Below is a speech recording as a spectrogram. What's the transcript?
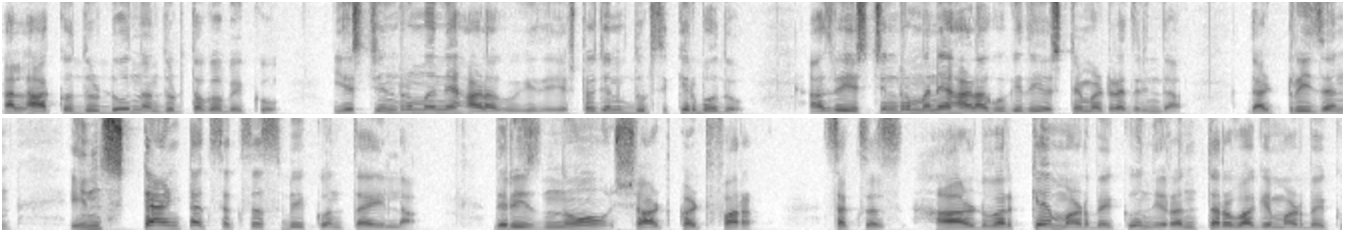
ಅಲ್ಲಿ ಹಾಕೋ ದುಡ್ಡು ನಾನು ದುಡ್ಡು ತಗೋಬೇಕು. ಎಷ್ಟು ಜನರ ಮನೆ ಹಾಳಾಗೋಗಿದೆ ಎಷ್ಟೋ ಜನಕ್ಕೆ ದುಡ್ಡು ಸಿಕ್ಕಿರ್ಬೋದು. ಆದರೆ ಎಷ್ಟು ಜನರು ಮನೆ ಹಾಳಾಗೋಗಿದೆ ಯೋಚನೆ ಮಾಡಿರಿ ಅದರಿಂದ. ದಟ್ ರೀಸನ್ ಇನ್ಸ್ಟ್ಯಾಂಟಾಗಿ ಸಕ್ಸಸ್ ಬೇಕು ಅಂತ ಇಲ್ಲ. There is no shortcut for success hard ವರ್ಕೇ ಮಾಡಬೇಕು, ನಿರಂತರವಾಗಿ ಮಾಡಬೇಕು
